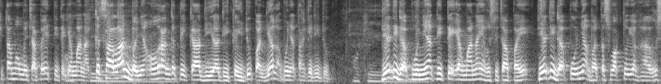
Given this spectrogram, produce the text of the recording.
kita mau mencapai titik yang mana. Kesalahan banyak orang ketika dia di kehidupan dia nggak punya target hidup. Oke. Dia tidak punya titik yang mana yang harus dicapai. Dia tidak punya batas waktu yang harus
